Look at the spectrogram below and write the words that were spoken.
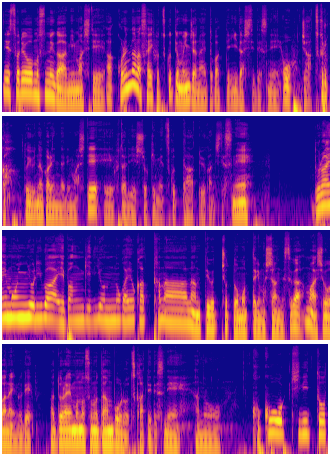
で、それを娘が見まして、あ、これなら財布作ってもいいんじゃないとかって言い出してですね、お、じゃあ作るかという流れになりまして、えー、二人で一生懸命作ったという感じですね。ドラえもんよりはエヴァンゲリオンのが良かったなぁなんてちょっと思ったりもしたんですが、まあしょうがないので、まあ、ドラえもんのその段ボールを使ってですね、あの、ここを切り取っ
